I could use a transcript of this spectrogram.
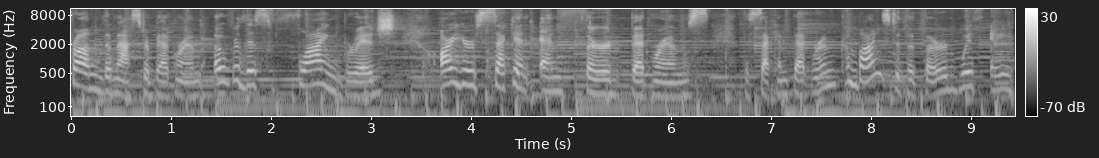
from the master bedroom over this flying bridge are your second and third bedrooms. The second bedroom combines to the third with a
